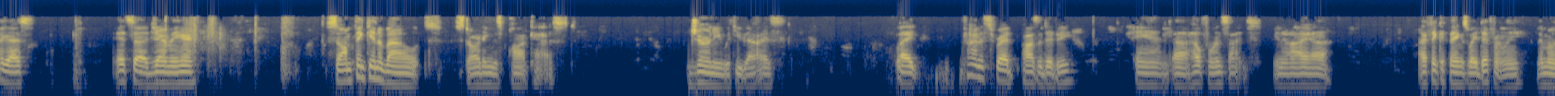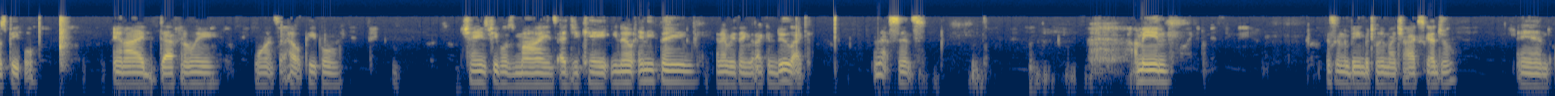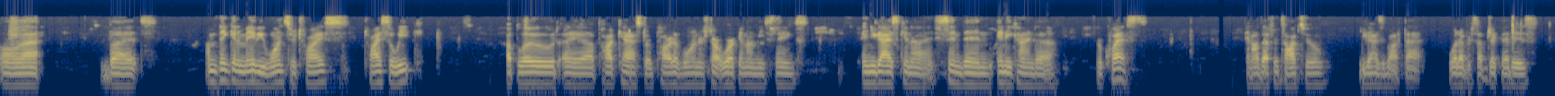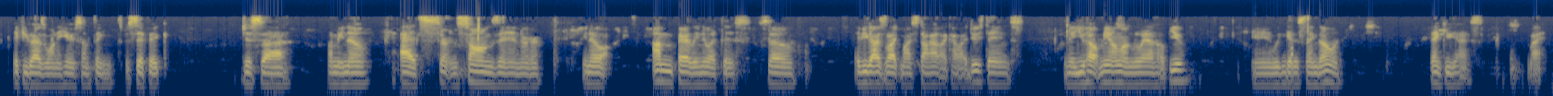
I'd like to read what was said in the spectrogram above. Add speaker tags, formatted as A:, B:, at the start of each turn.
A: Hey guys, it's uh, Jeremy here. So I'm thinking about starting this podcast journey with you guys, like trying to spread positivity and uh, helpful insights. You know, I uh, I think of things way differently than most people, and I definitely want to help people change people's minds, educate. You know, anything and everything that I can do, like in that sense. I mean, it's going to be in between my track schedule and all that, but I'm thinking maybe once or twice, twice a week, upload a, uh podcast or part of one or start working on these things. And you guys can uh, send in any kind of requests, and I'll definitely talk to you guys about that, whatever subject that is. If you guys want to hear something specific, just uh, let me know. Add certain songs in, or you know, I'm fairly new at this, so if you guys like my style, like how I do things, you know, you help me along the way, I'll help you, and we can get this thing going. Thank you guys. Bye.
